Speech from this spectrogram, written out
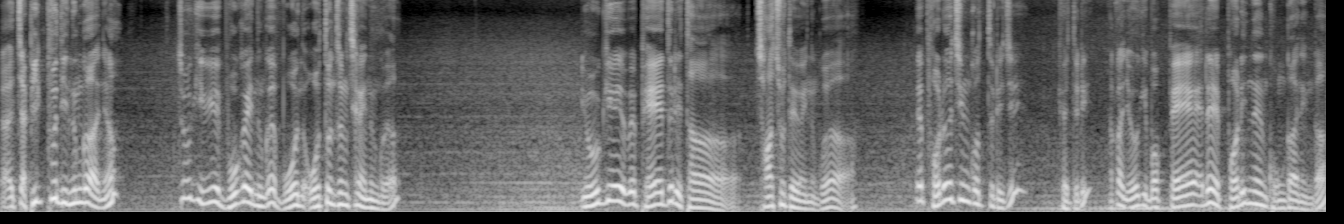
아, 진짜 빅풋 있는 거 아니야? 저기 위에 뭐가 있는 거야? 뭔 어떤 정체가 있는 거야? 여기에 왜 배들이 다 좌초되어 있는 거야? 왜 버려진 것들이지? 배들이? 약간 여기 뭐 배를 버리는 공간인가?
